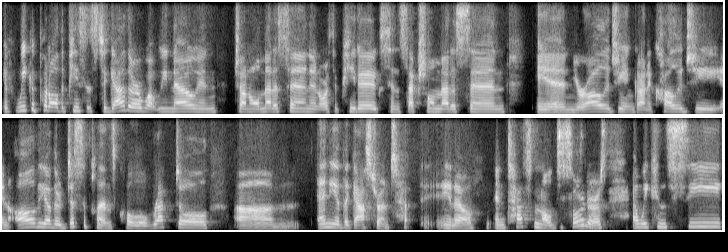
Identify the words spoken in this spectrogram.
if we could put all the pieces together, what we know in general medicine and orthopedics and sexual medicine in urology and gynecology in all the other disciplines colorectal um, any of the gastro you know intestinal disorders. Mm-hmm. and we can see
